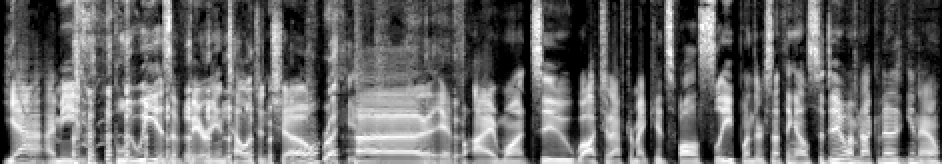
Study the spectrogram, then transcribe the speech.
Yeah, I mean, Bluey is a very intelligent show. Right. Uh, if I want to watch it after my kids fall asleep when there's nothing else to do, I'm not going to, you know,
